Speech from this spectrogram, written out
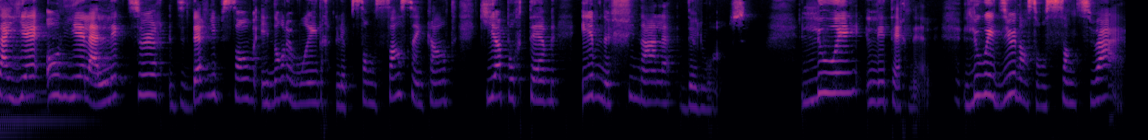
Ça y est, on y est, la lecture du dernier psaume et non le moindre, le psaume 150, qui a pour thème hymne final de louange. Louez l'Éternel. Louez Dieu dans son sanctuaire.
